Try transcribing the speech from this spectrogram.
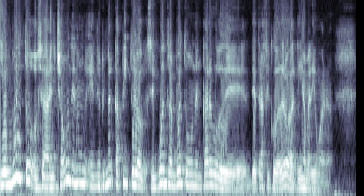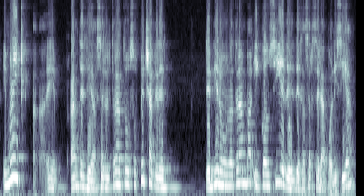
Y envuelto, o sea, el chabón en, un, en el primer capítulo se encuentra envuelto en un encargo de, tráfico de droga, tenía marihuana. Y Mike, eh, antes de hacer el trato, sospecha que le tendieron una trampa y consigue deshacerse de la policía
